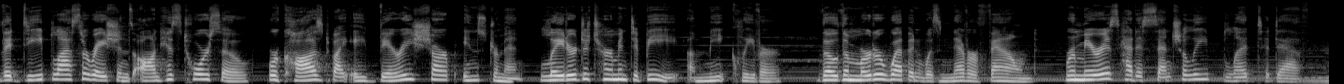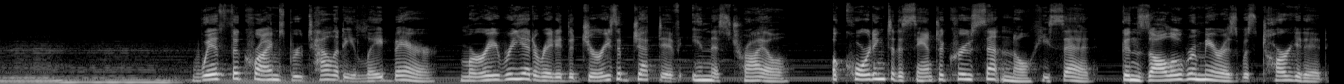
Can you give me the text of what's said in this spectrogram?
The deep lacerations on his torso were caused by a very sharp instrument, later determined to be a meat cleaver. Though the murder weapon was never found, Ramirez had essentially bled to death. With the crime's brutality laid bare, Murray reiterated the jury's objective in this trial. According to the Santa Cruz Sentinel, he said, Gonzalo Ramirez was targeted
